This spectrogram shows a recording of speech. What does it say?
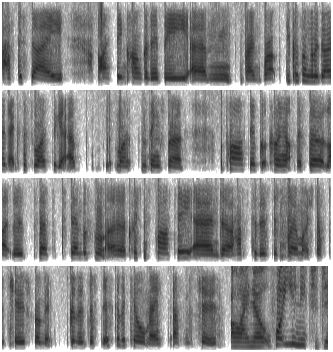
have to say, I think I'm going to be um, bankrupt because I'm going to go and accessorise to get a, my, some things for party I've got coming up It's for like the first of December from a Christmas party, and uh, I have to. There's just so much stuff to choose from. It's gonna just it's gonna kill me having to choose. Oh, I know. What you need to do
